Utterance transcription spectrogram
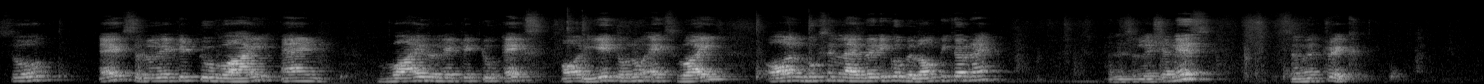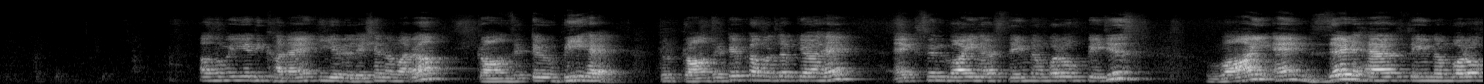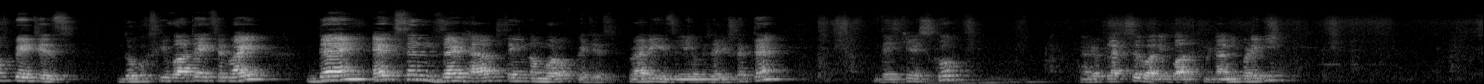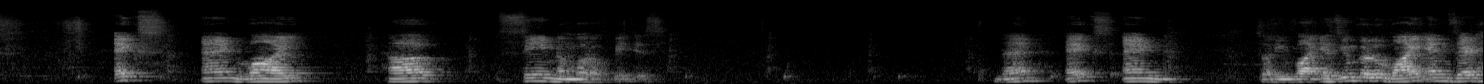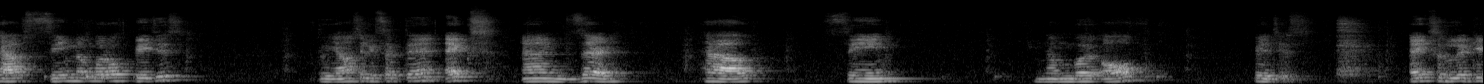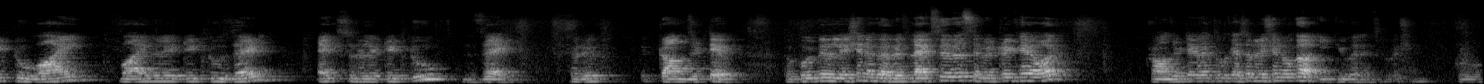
so x related to y and y related to x और ये दोनों x y all books in library को belong भी कर रहे हैं this relation is सिमेट्रिक अब हमें यह दिखाना है कि ये रिलेशन हमारा ट्रांजिटिव भी है। तो ट्रांजिटिव का मतलब क्या है? X and y have same number of pages y and z have same number of pages दो बुक्स की बात है, x and y. Then x and z have very easily हम इसे लिख सकते हैं। देखिए इसको। रिफ्लेक्सिव वाली बात मिटानी पड़ेगी। X and y have same number of pages then x and sorry y assume कर लो y and z have same number of pages तो यहाँ से लिख सकते हैं x and z have same number of pages x related to y y related to z, x related to z. Transitive तो कोई भी रिलेशन अगर रिफ्लेक्सिव है सिमेट्रिक है और ट्रांजिटिव है तो कैसा रिलेशन होगा? Equivalence relation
